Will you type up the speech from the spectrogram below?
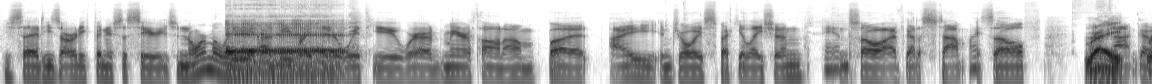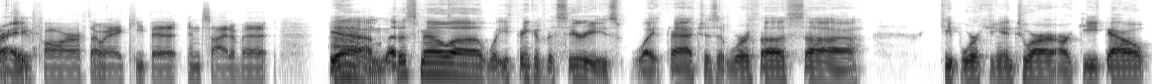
He said he's already finished the series. Normally, uh, I'd be right there eh. with you where I'd marathon them, but I enjoy speculation, and so I've got to stop myself right, not go right. too far. That way, I keep it inside of it. Yeah, um, let us know uh, what you think of the series, White Thatch. Is it worth us uh, keep working into our, our geek out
